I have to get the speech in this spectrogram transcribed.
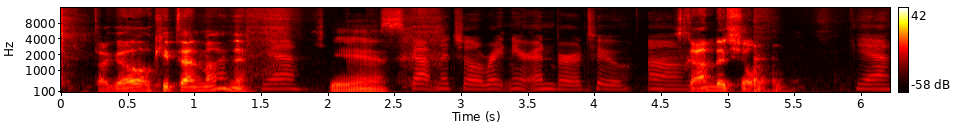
If I go, I'll keep that in mind then. yeah. Yeah, Scott Mitchell, right near Edinburgh too. Um, Scott Mitchell. Yeah,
